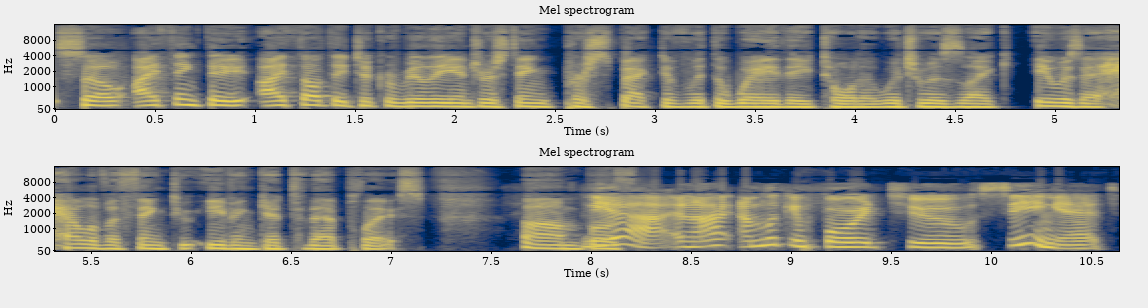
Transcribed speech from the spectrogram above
So I think they, I thought they took a really interesting perspective with the way they told it, which was like it was a hell of a thing to even get to that place. Um, both- Yeah, and I, I'm looking forward to seeing it.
